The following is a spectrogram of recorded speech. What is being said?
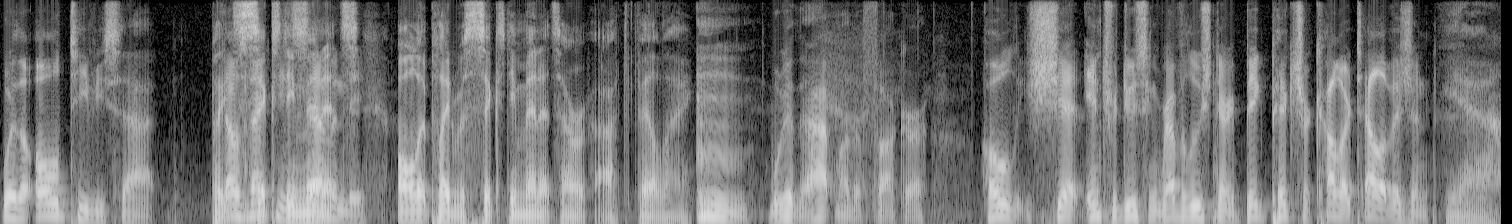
where the old TV sat. Played that was 60 minutes. All it played was 60 minutes, I, I feel like. Look at that motherfucker. Holy shit. Introducing revolutionary big picture color television. yeah.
